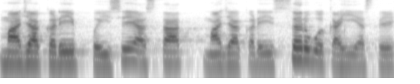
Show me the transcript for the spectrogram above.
माझ्याकडे पैसे असतात माझ्याकडे सर्व काही असते.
